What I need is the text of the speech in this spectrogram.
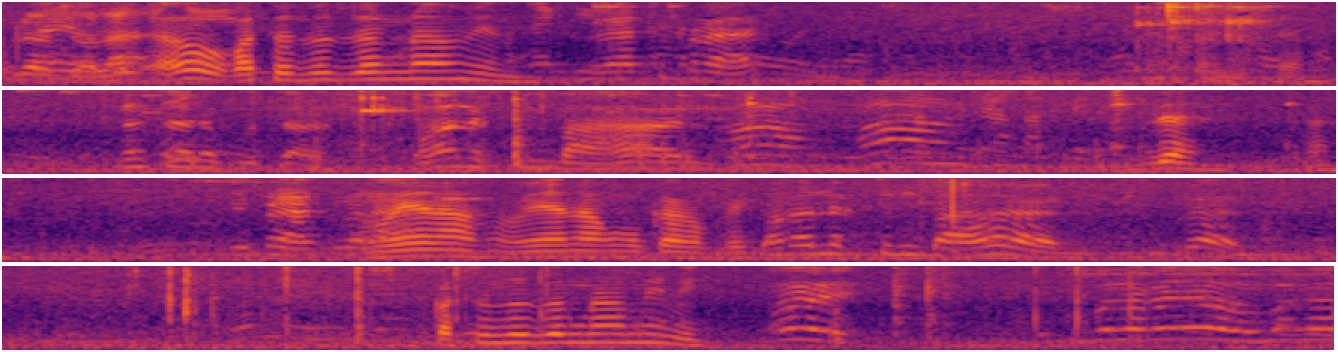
Brad, wala? Oo, oh, kasunod lang namin. Wala si Brad. Nasaan na punta? Baka nagsimbahan. Hindi. Si Brad, Mamaya na, mamaya na ako magkakape. Baka nagsimbahan. Brad. Kasunod lang namin eh. Oy! Wala kayo, mga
